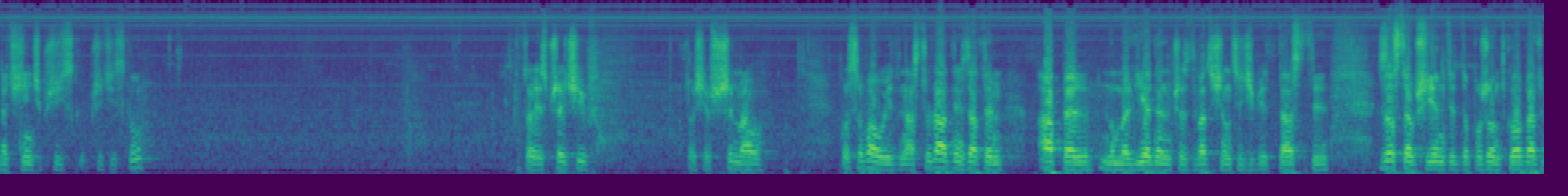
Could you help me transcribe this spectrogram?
naciśnięcie przycisku. przycisku. Kto jest przeciw? Kto się wstrzymał? Głosowało 11 radnych, zatem apel numer 1 przez 2019 został przyjęty do porządku obrad.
